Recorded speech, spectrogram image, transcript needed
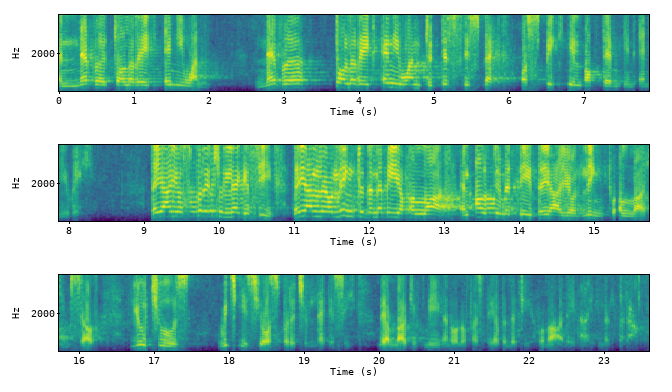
and never tolerate anyone. Never tolerate anyone to disrespect or speak ill of them in any way. They are your spiritual legacy. They are your link to the Nabi of Allah and ultimately they are your link to Allah Himself. You choose which is your spiritual legacy. May Allah give me and all of us the ability. وَمَا عَلَيْنَا إِلَّا الْبَلَاغُ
